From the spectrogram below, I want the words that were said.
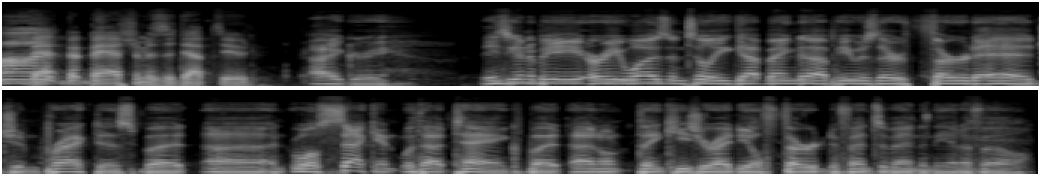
Uh, ba- ba- Basham is a depth, dude. I agree. He's going to be, or he was until he got banged up. He was their third edge in practice, but uh, well, second without Tank. But I don't think he's your ideal third defensive end in the NFL.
